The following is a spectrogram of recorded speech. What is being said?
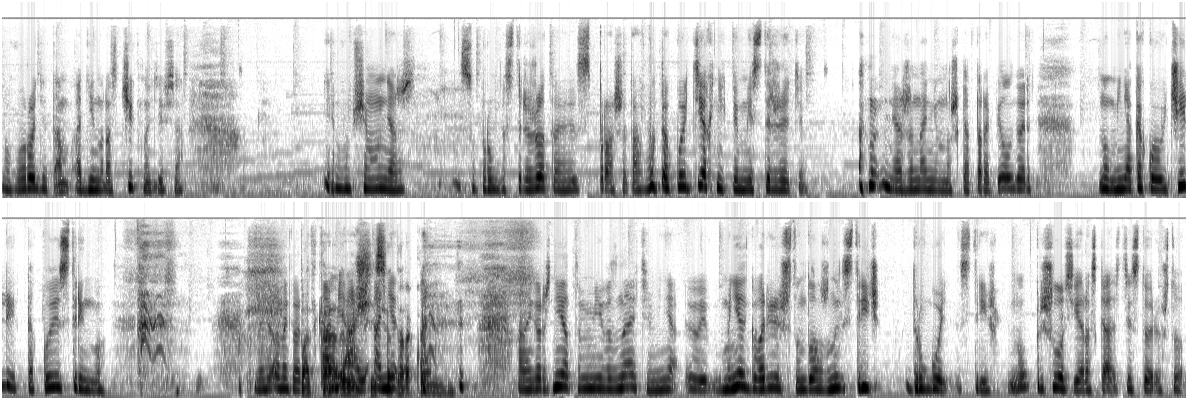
Ну, вроде там один раз чикнуть и все. И, в общем, у меня супруга стрижет и спрашивает, а вы какой техникой мне стрижете? У меня жена немножко оторопела, говорит, ну, меня какой учили, такой и стрингу. Она говорит, Подкрадывающийся а, а, дракон. Она говорит, нет, вы знаете, меня, э, мне говорили, что мы должны стричь другой стрижкой. Ну, пришлось ей рассказывать историю, что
